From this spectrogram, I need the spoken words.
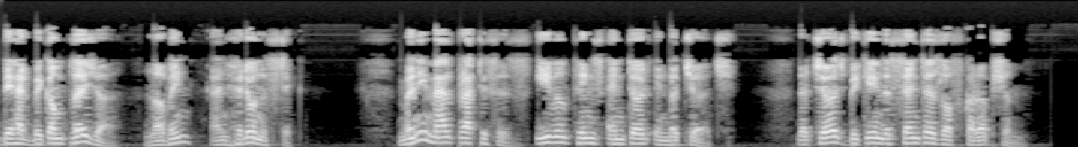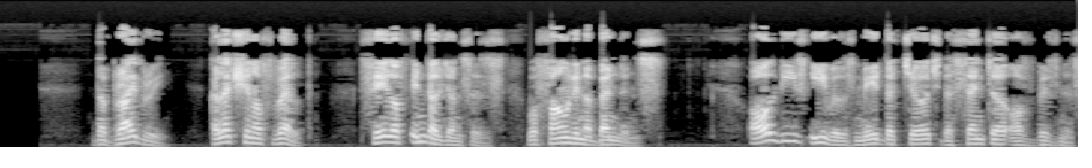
they had become pleasure, loving and hedonistic. Many malpractices, evil things entered in the church. The church became the centers of corruption. The bribery, collection of wealth, sale of indulgences, were found in abundance. All these evils made the church the center of business.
